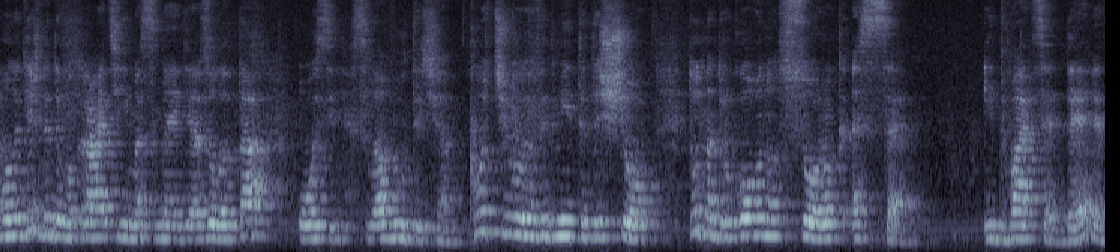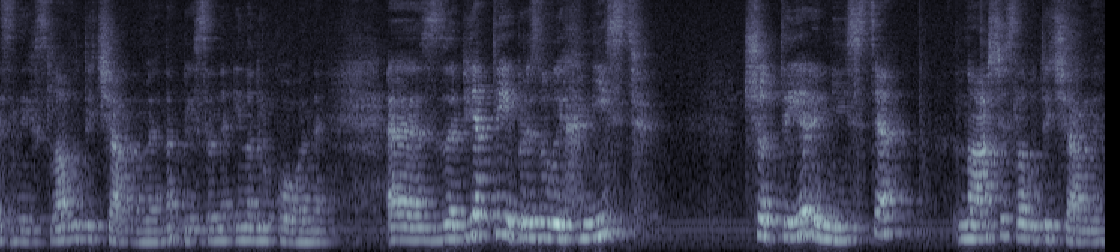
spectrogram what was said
молодіжної демократії, мас-медіа, золота осінь Славутича. Хочу відмітити, що тут надруковано 40 есе, і 29 з них славутичанами написане і надруковане. Е, З п'яти призових місць чотири місця наші славутичани.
